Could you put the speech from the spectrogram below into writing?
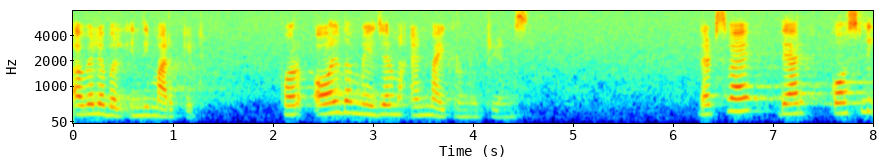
available in the market for all the major and micronutrients. That's why they are costly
